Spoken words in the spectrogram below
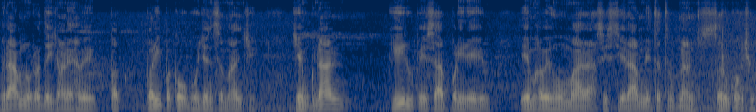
રામનું હૃદય જાણે હવે પક, પરિપક્વ ભોજન સમાન છે. જેમ જ્ઞાન ઘી રૂપે સાફ પડી રહે એમ હવે હું મારા શિષ્ય રામને તત્વજ્ઞાન શરૂ કહું છું.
